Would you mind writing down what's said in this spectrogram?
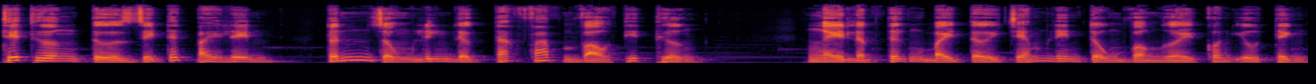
Thiết thương từ dưới đất bay lên, Tuấn dùng linh lực tác pháp vào thiết thương. Ngay lập tức bay tới chém liên tục vào người con yêu tinh.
